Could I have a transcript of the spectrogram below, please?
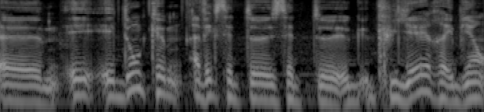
Euh, et, et, donc, avec cette cette cuillère, eh bien,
